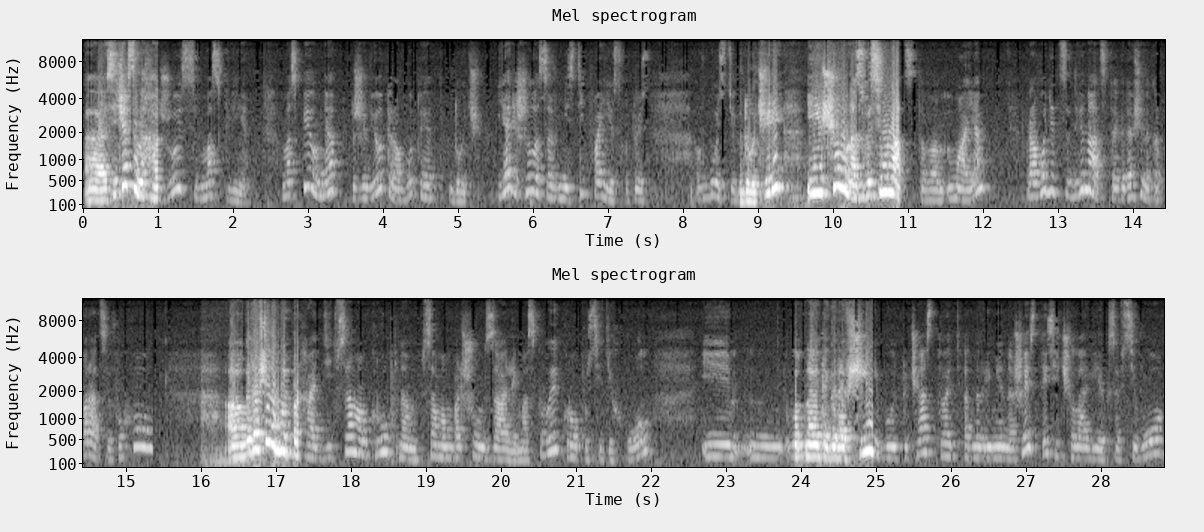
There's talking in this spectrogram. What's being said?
Э, сейчас я нахожусь в Москве. В Москве у меня живет и работает дочь. Я решила совместить поездку, то есть в гости к дочери. И еще у нас 18 мая проводится 12-я годовщина корпорации ФУХОУ. А, годовщина будет проходить в самом крупном, в самом большом зале Москвы, Кропус Сити Холл. И вот на этой годовщине будет участвовать одновременно 6 тысяч человек со всего,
